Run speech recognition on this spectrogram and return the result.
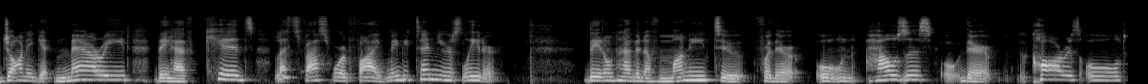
Johnny get married, they have kids. Let's fast forward five, maybe 10 years later. They don't have enough money to for their own houses, their the car is old,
